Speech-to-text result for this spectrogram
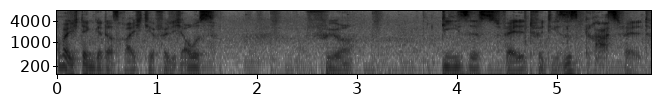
Aber ich denke, das reicht hier völlig aus für dieses Feld, für dieses Grasfeld.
